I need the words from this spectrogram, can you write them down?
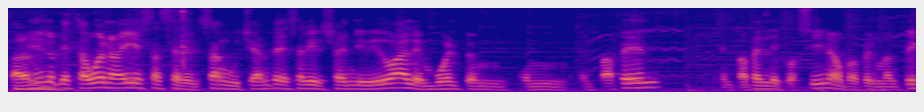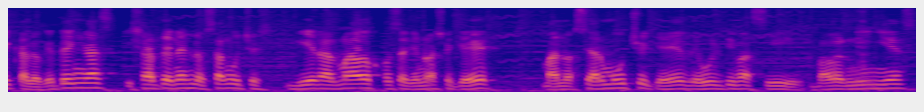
Para mí lo que está bueno ahí es hacer el sándwich antes de salir ya individual, envuelto en papel, en papel de cocina o papel manteca, lo que tengas, y ya tenés los sándwiches bien armados, cosa que no haya que manosear mucho y que de última sí va a haber niñas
